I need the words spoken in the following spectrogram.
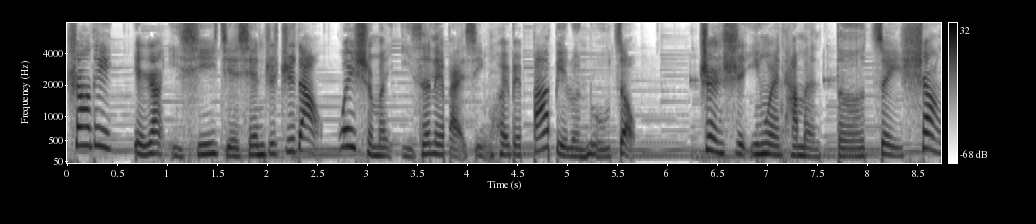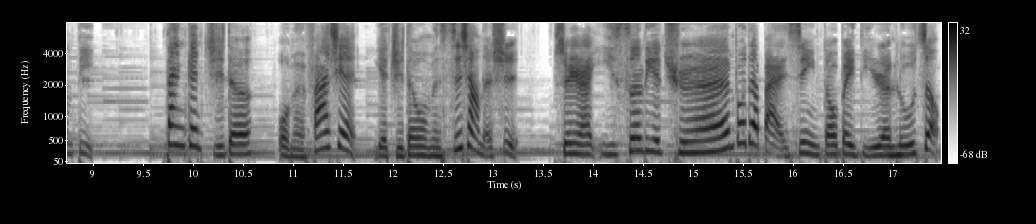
上帝也让以西结先知知道，为什么以色列百姓会被巴比伦掳走，正是因为他们得罪上帝。但更值得我们发现，也值得我们思想的是，虽然以色列全部的百姓都被敌人掳走，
